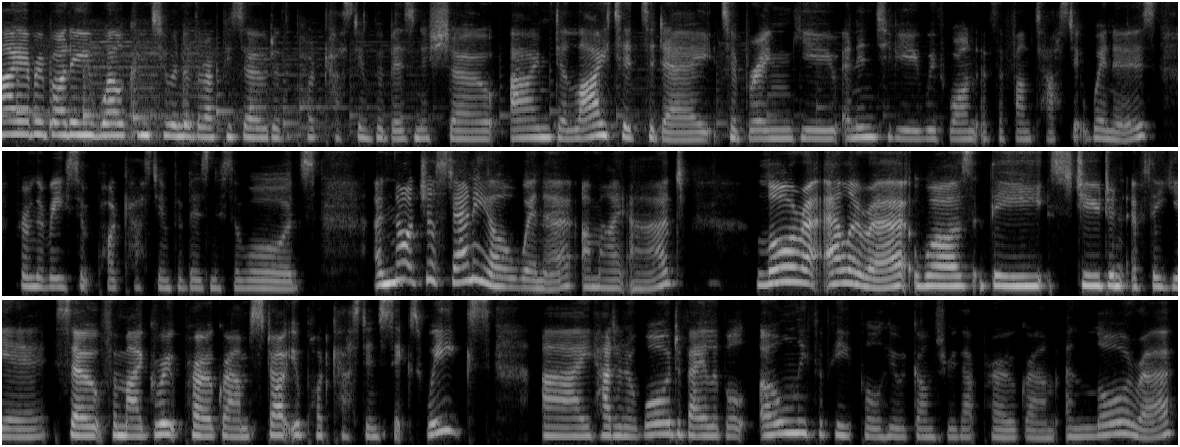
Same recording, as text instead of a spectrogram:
Hi, everybody. Welcome to another episode of the Podcasting for Business show. I'm delighted today to bring you an interview with one of the fantastic winners from the recent Podcasting for Business Awards. And not just any old winner, I might add. Laura Ellerer was the student of the year. So, for my group program, Start Your Podcast in Six Weeks, I had an award available only for people who had gone through that program. And Laura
